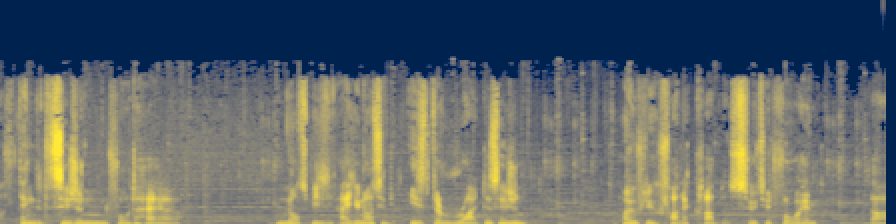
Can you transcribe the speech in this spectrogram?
I think the decision for De Gea not to be at United is the right decision. Hopefully, we'll find a club that's suited for him. I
